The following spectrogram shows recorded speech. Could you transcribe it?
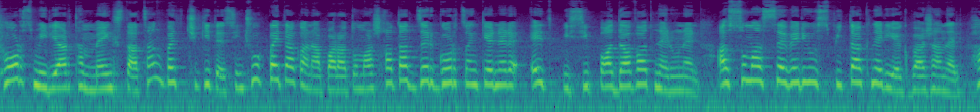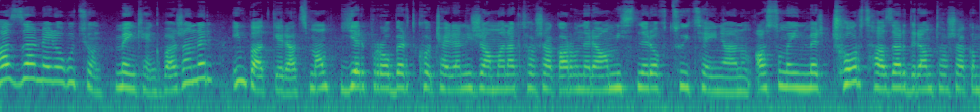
4 միլիարդ միլիարդը մենք ստացանք, բայց չգիտես ինչու պետական ապարատում աշխատած ձեր գործընկերները այդպիսի падավատներ ունեն։ Ասում է սևերի ու սպիտակների եք բաժանել։ Հազար ներողություն, մենք ենք բաժանել։ Իմ պատկերացմամբ, երբ Ռոբերտ Քոչարյանի ժամանակ թոշակառուները ամիսներով ցույց էին անում, ասում էին մեր 4000 դրամ թոշակը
